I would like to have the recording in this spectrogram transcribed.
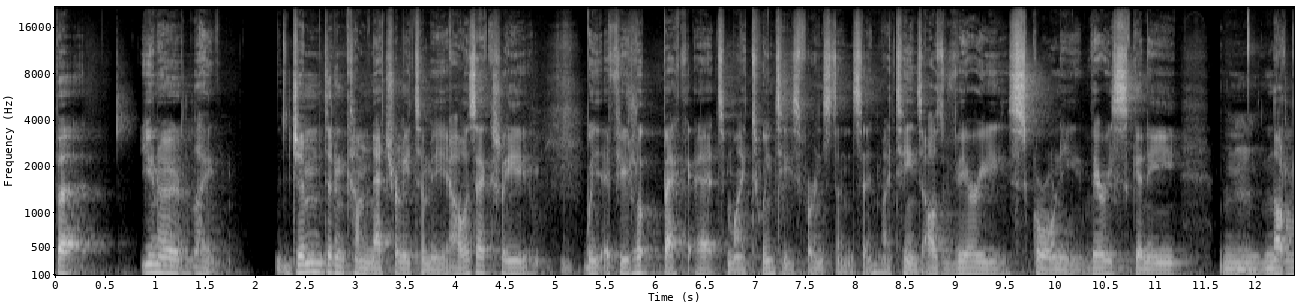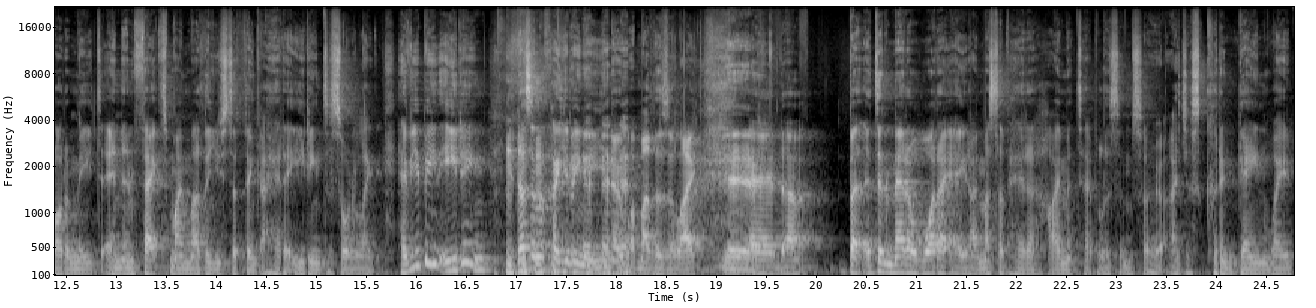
but, you know, like, gym didn't come naturally to me. I was actually, if you look back at my 20s, for instance, and my teens, I was very scrawny, very skinny. mm, Not a lot of meat, and in fact, my mother used to think I had an eating disorder. Like, have you been eating? It doesn't look like you've been eating. You know what mothers are like. Yeah, yeah. And uh, but it didn't matter what I ate. I must have had a high metabolism, so I just couldn't gain weight.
